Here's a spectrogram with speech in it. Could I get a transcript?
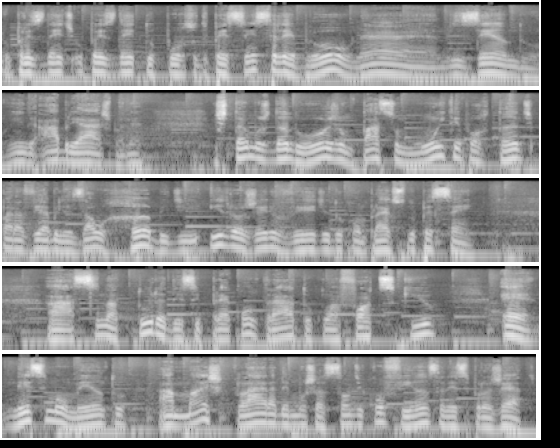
O presidente, o presidente do Porto do PECEM celebrou, né, dizendo, abre aspas, né, Estamos dando hoje um passo muito importante para viabilizar o hub de hidrogênio verde do complexo do PCM. A assinatura desse pré-contrato com a Fortescue é, nesse momento, a mais clara demonstração de confiança nesse projeto.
